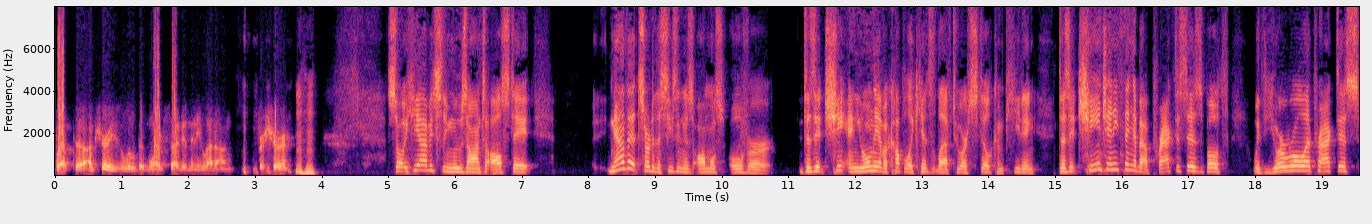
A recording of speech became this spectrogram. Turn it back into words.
but uh, I'm sure he's a little bit more excited than he let on, for sure. hmm So he obviously moves on to Allstate. Now that sort of the season is almost over, does it change? And you only have a couple of kids left who are still competing. Does it change anything about practices, both with your role at practice,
